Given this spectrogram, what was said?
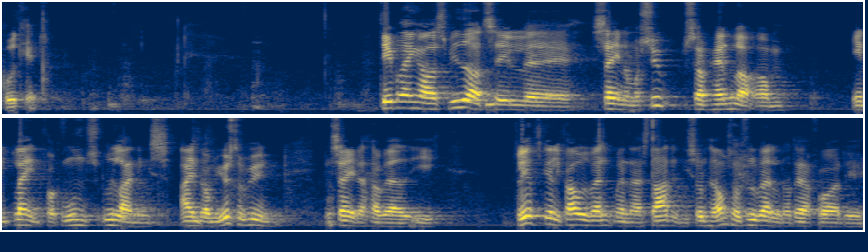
godkendt. Det bringer os videre til øh, sag nummer 7, som handler om en plan for kommunens udlejningsejendom i Østerbyen. En sag, der har været i flere forskellige fagudvalg, men er startet i Sundhed- og Omsorgsudvalget, og derfor er det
